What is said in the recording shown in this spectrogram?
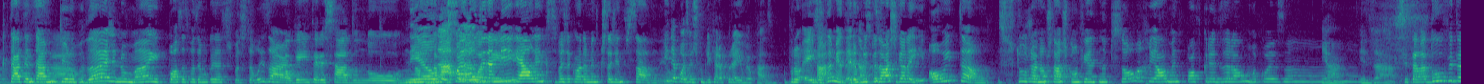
que está a tentar meter o exatamente. bedelho no meio e que possa fazer uma coisa dessas para destabilizar. Alguém interessado no, na- Nele, na mas quando eu estou a pessoa dizer amiga, é alguém que se veja claramente que esteja interessado nele. E depois eu descobri que era por aí o meu caso. Pro- É exatamente, era por Exato. isso que eu estava a chegar aí. Ou então, se tu já não estás confiante na pessoa, realmente pode querer dizer alguma coisa. Yeah, exato. Se tá na dúvida,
